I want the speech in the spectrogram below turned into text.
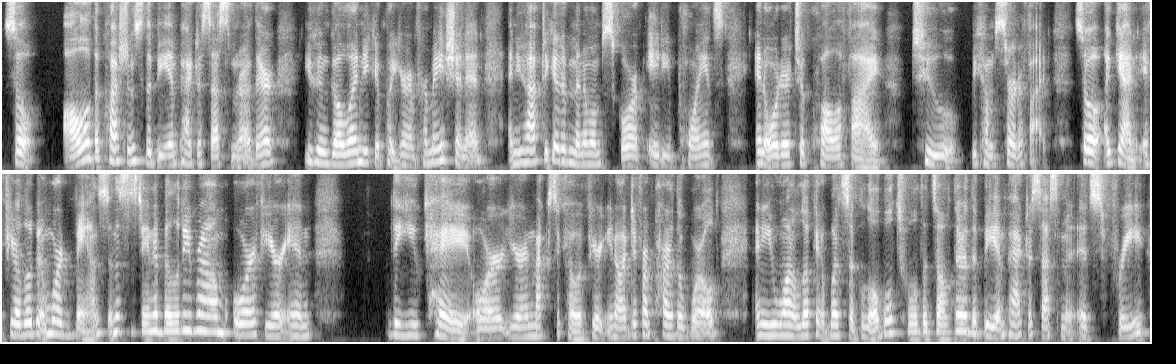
So all of the questions to the B impact assessment are there. You can go in, you can put your information in, and you have to get a minimum score of 80 points in order to qualify to become certified. So again, if you're a little bit more advanced in the sustainability realm, or if you're in the UK or you're in Mexico, if you're, you know, a different part of the world and you want to look at what's a global tool that's out there, the B impact assessment, it's free.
